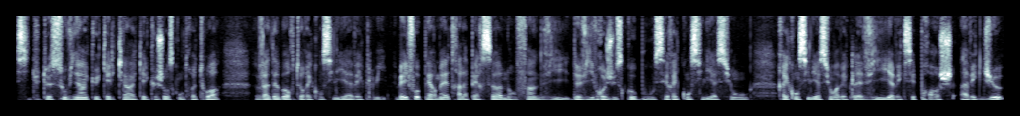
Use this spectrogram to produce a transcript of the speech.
si tu te souviens que quelqu'un a quelque chose contre toi, va d'abord te réconcilier avec lui. Mais il faut permettre à la personne en fin de vie de vivre jusqu'au bout ces réconciliations, réconciliation avec la vie, avec ses proches, avec Dieu.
